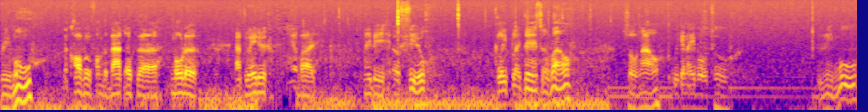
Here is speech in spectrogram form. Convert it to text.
remove the cover from the back of the motor actuator. By maybe a few clip like this around. So now we can able to remove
